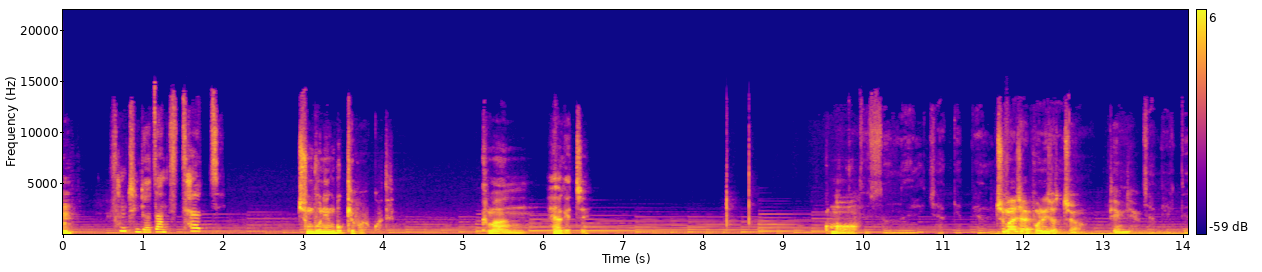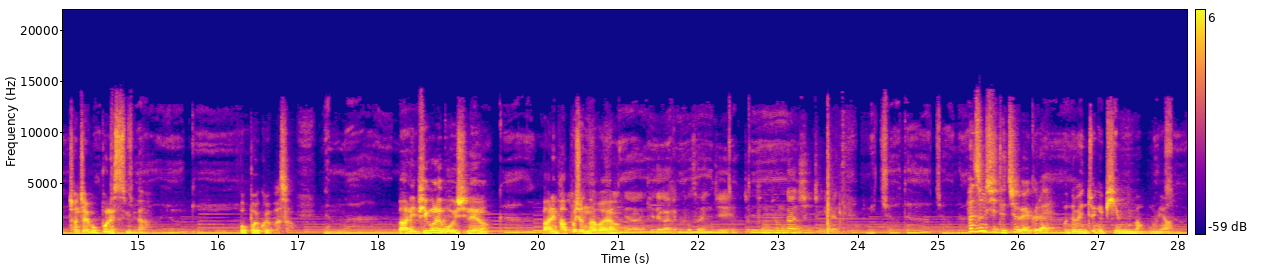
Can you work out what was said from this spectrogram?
응? 삼촌 여자한테 차였지. 충분히 행복해 보였거든. 그만 해야겠지? 고마워. 주말 잘 보내셨죠, 비엠님? 전 잘 못 보냈습니다. 못 볼 걸 봐서. 많이 피곤해 보이시네요. 많이 바쁘셨나 봐요. 대한 기대감이 커서인지 저 품평단 신청 이벤트 현승 씨 대체 왜 그래? 오늘 왼종일 비엠님만 보면.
